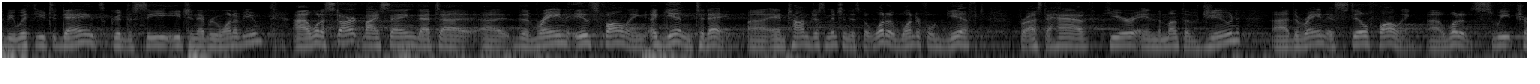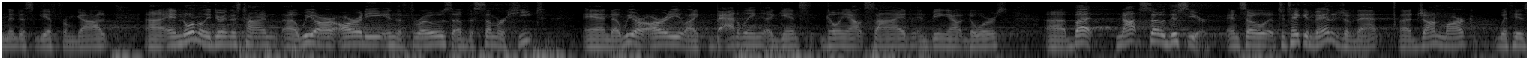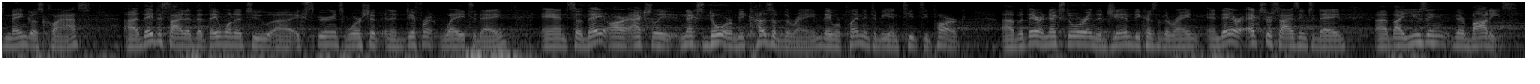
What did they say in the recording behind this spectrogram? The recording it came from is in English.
to be with you today. It's good to see each and every one of you. I want to start by saying that uh, uh, the rain is falling again today. Uh, and Tom just mentioned this, but what a wonderful gift for us to have here in the month of June. Uh, the rain is still falling. Uh, what a sweet, tremendous gift from God. Uh, and normally during this time, we are already in the throes of the summer heat. And we are already like battling against going outside and being outdoors. Uh, but not so this year. And so, to take advantage of that, uh, John Mark, with his Mangoes class, uh, they decided that they wanted to uh, experience worship in a different way today. And so, they are actually next door because of the rain. They were planning to be in Tietze Park, uh, but they are next door in the gym because of the rain. And they are exercising today uh, by using their bodies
